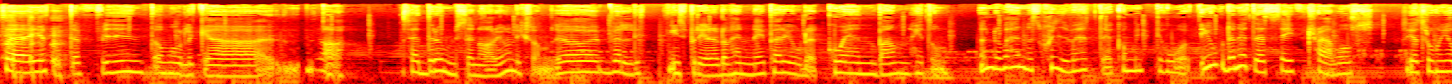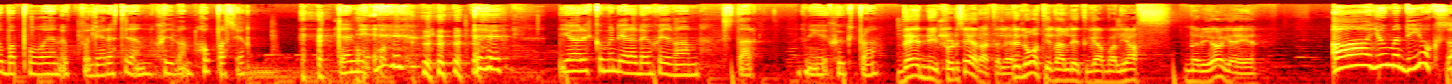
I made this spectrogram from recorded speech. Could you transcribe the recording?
så här, jättefint om olika ja, så här drömscenarion liksom. Jag är väldigt inspirerad av henne i perioder. Gwen Bunn heter hon. Undrar vad hennes skiva hette? Jag kommer inte ihåg. Jo, den heter Safe Travels. Jag tror hon jobbar på en uppföljare till den skivan. Hoppas jag. Den är... jag rekommenderar den skivan starkt. Den är sjukt bra. Det är nyproducerat eller? Det låter ju väldigt gammal jazz när du gör grejer. Ja, jo men det också.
